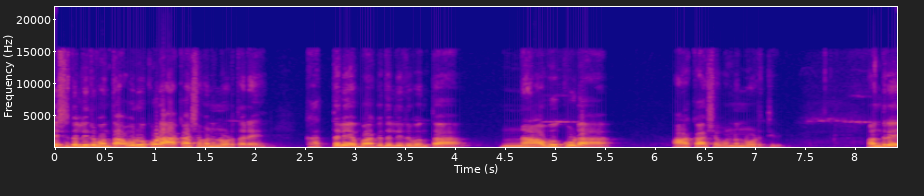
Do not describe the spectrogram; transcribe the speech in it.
ದೇಶದಲ್ಲಿರುವಂಥ ಅವರು ಕೂಡ ಆಕಾಶವನ್ನು ನೋಡ್ತಾರೆ. ಕತ್ತಲೆಯ ಭಾಗದಲ್ಲಿರುವಂಥ ನಾವು ಕೂಡ ಆಕಾಶವನ್ನು ನೋಡ್ತೀವಿ. ಅಂದರೆ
